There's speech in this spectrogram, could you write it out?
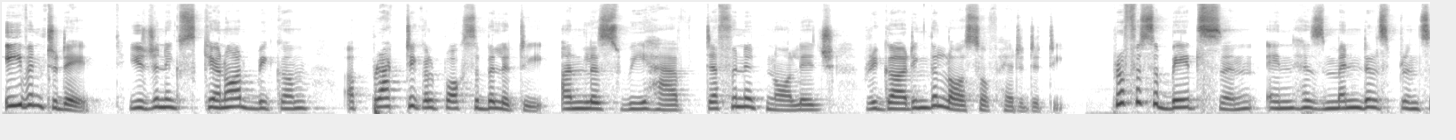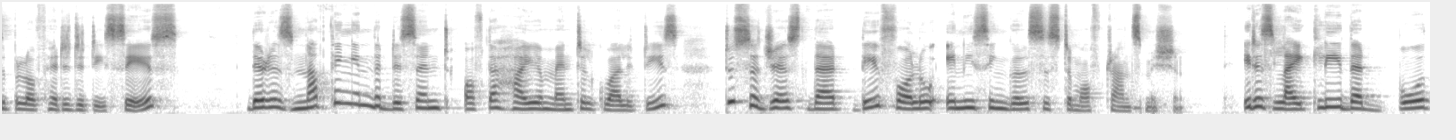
Even today, eugenics cannot become a practical possibility unless we have definite knowledge regarding the loss of heredity. Professor Bateson, in his Mendel's principle of heredity, says there is nothing in the descent of the higher mental qualities to suggest that they follow any single system of transmission. It is likely that both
